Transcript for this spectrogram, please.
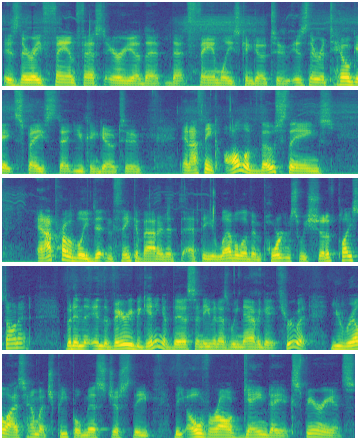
Is there a fan fest area that, that families can go to? Is there a tailgate space that you can go to? And I think all of those things, and I probably didn't think about it at, at the level of importance we should have placed on it but in the in the very beginning of this, and even as we navigate through it, you realize how much people miss just the the overall game day experience.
